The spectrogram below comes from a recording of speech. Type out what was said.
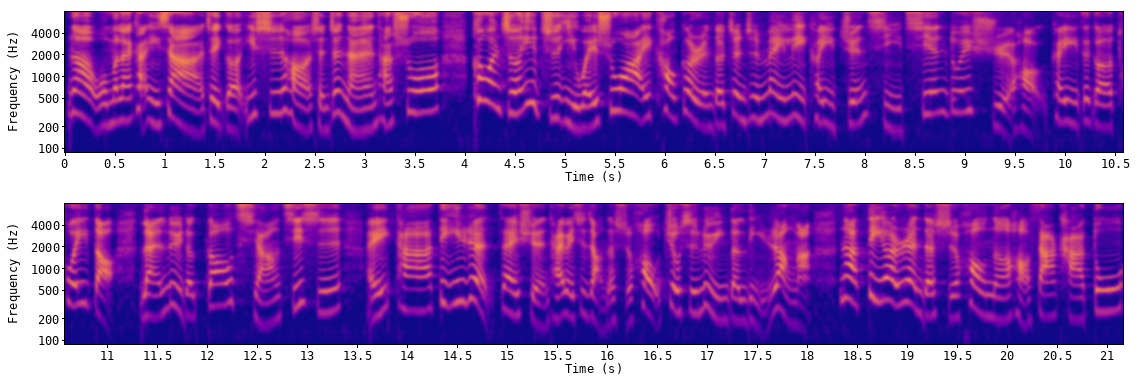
那我们来看一下这个医师哈沈正南，他说柯文哲一直以为说啊，依靠个人的政治魅力可以卷起千堆雪哈，可以这个推倒蓝绿的高墙。其实哎，他第一任在选台北市长的时候就是绿营的礼让嘛。那第二任的时候呢，好萨卡都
